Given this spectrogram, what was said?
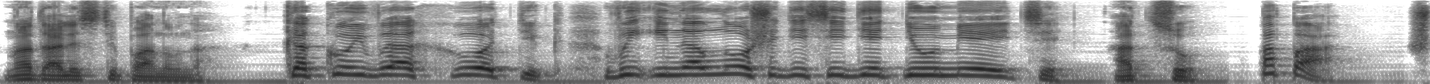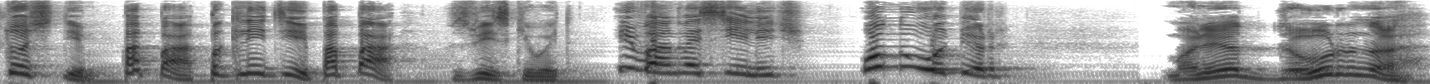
Наталья Степановна. «Какой вы охотник! Вы и на лошади сидеть не умеете!» Отцу. «Папа! Что с ним? Папа, погляди, папа!» Взвискивает. «Иван Васильевич! Он умер!» «Мне дурно!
